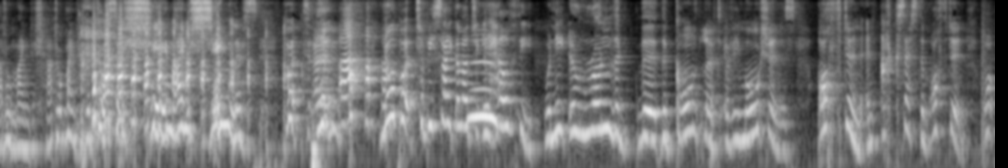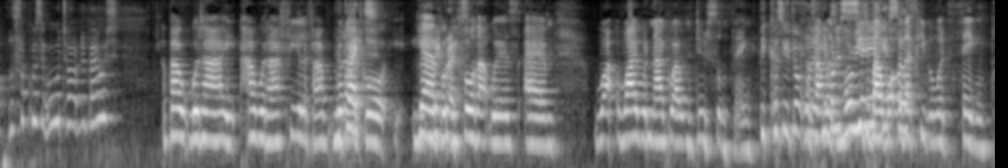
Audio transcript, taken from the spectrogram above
I don't mind. I don't mind a good dose of shame. I'm shameless. But um, no, but to be psychologically healthy, we need to run the, the, the gauntlet of emotions often and access them often. What the fuck was it we were talking about? about would I how would I feel if I would Regret. I go yeah but before that was um why, why wouldn't I go out and do something Because you don't want to. I was worried about yourself. what other people would think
